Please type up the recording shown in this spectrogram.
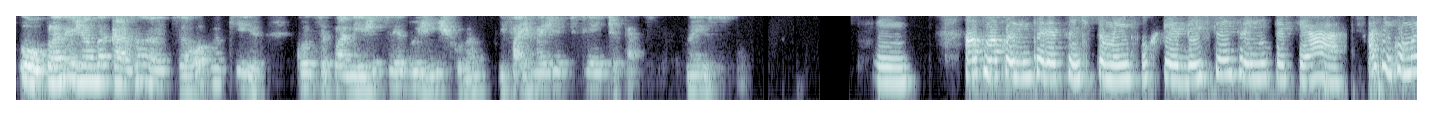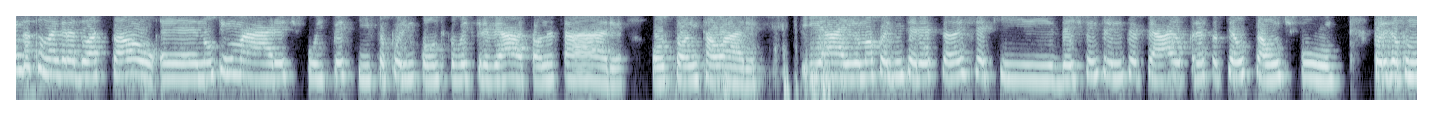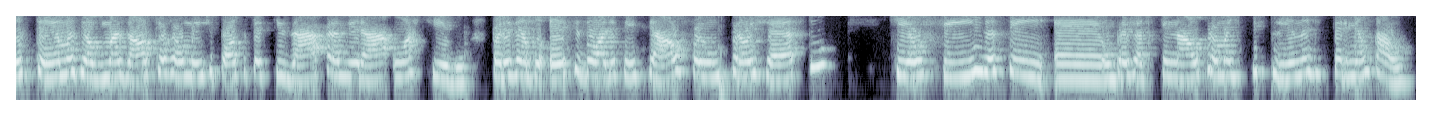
ou planejando a casa antes. É óbvio que quando você planeja, você reduz risco né? e faz mais eficiente a casa. Não é isso? Sim. Nossa, uma coisa interessante também, porque desde que eu entrei no PPA, assim, como eu ainda estou na graduação, é, não tem uma área, tipo, específica, por enquanto, que eu vou escrever, ah, só nessa área, ou só em tal área. E aí, uma coisa interessante é que, desde que eu entrei no PPA, eu presto atenção, tipo, por exemplo, nos temas e algumas aulas que eu realmente posso pesquisar para virar um artigo. Por exemplo, esse do óleo essencial foi um projeto que eu fiz assim é, um projeto final para uma disciplina de experimental.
